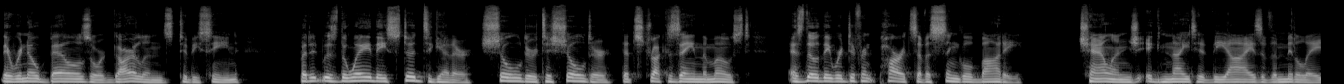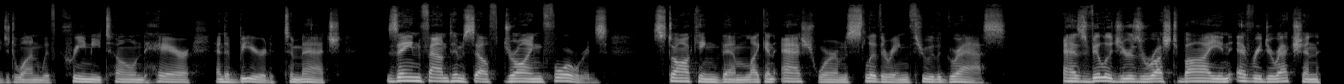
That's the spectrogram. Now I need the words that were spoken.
there were no bells or garlands to be seen, but it was the way they stood together, shoulder to shoulder, that struck Zane the most, as though they were different parts of a single body. Challenge ignited the eyes of the middle aged one with creamy toned hair and a beard to match. Zane found himself drawing forwards, stalking them like an ashworm slithering through the grass. As villagers rushed by in every direction,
